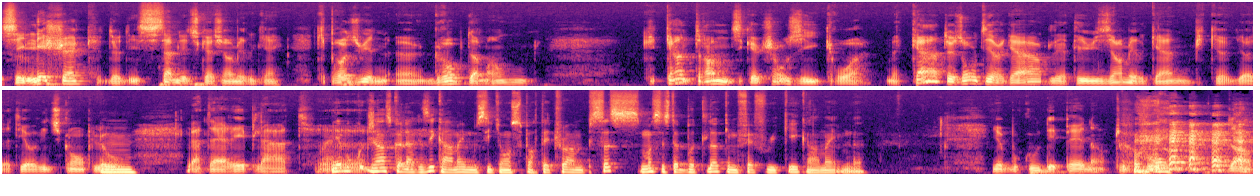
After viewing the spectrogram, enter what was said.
c'est l'échec de, des systèmes d'éducation américains qui produit un groupe de monde qui, quand Trump dit quelque chose, ils y croient. Mais quand eux autres, ils regardent la télévision américaine, puis qu'il y a la théorie du complot, mm. La Terre est plate. Il y a beaucoup de gens scolarisés quand même aussi qui ont supporté Trump. ça, moi, c'est ce bout-là qui me fait freaker quand même. Là il y a beaucoup d'épais dans tout, dans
